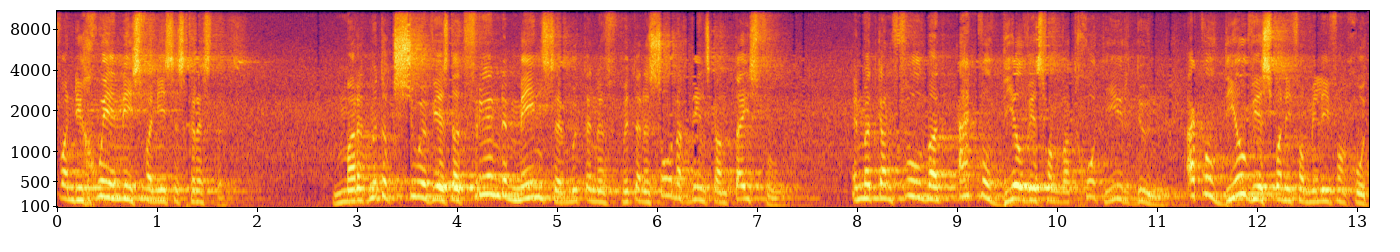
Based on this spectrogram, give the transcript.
van die goeie nuus van Jesus Christus. Maar dit moet ook so wees dat vreemde mense moet in 'n moet in 'n Sondagdiens kan tuis voel. En moet kan voel dat ek wil deel wees van wat God hier doen. Ek wil deel wees van die familie van God.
